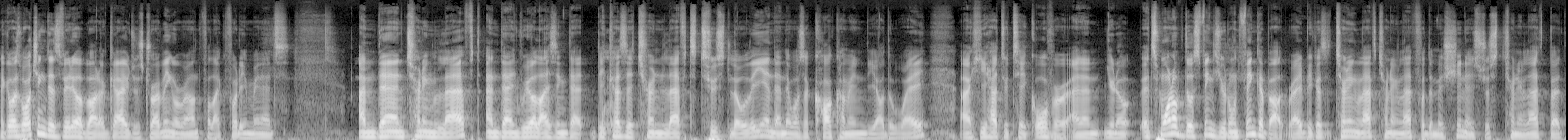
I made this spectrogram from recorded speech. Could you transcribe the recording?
Like I was watching this video about a guy just driving around for like 40 minutes, and then turning left, and then realizing that because it turned left too slowly, and then there was a car coming the other way, uh, he had to take over. And then, you know, it's one of those things you don't think about, right? Because turning left, turning left for the machine is just turning left, but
